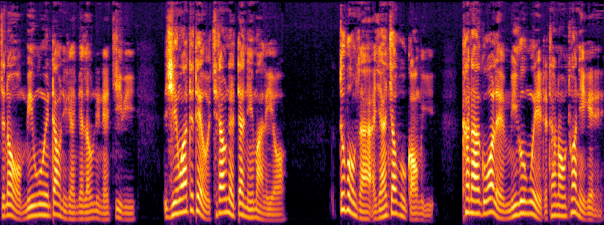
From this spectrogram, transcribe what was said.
ကျွန်တော်ကိုမီးဝင်းဝင်းတောက်နေတဲ့မျက်လုံးတွေနဲ့ကြည့်ပြီးရင်ဝါတက်တဲ့ကိုခြေထောက်နဲ့တက်နေမှလေရော။သူ့ပုံစံအရန်ကြောက်ဖို့ကောင်းပြီးခန္ဓာကိုယ်ကလည်းမီးကုန်းငွေ့တွေတထောင်ထောင်ထွက်နေခဲ့တယ်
